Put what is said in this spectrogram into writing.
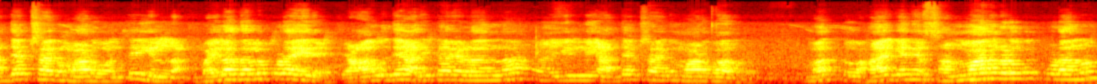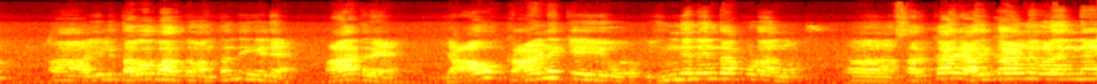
ಅಧ್ಯಕ್ಷರಾಗಿ ಮಾಡುವಂತೆ ಇಲ್ಲ. ಬೈಲಾದಲ್ಲೂ ಕೂಡ ಇದೆ. ಯಾವುದೇ ಅಧಿಕಾರಿಗಳನ್ನ ಇಲ್ಲಿ ಇಲ್ಲಿ ಅಧ್ಯಕ್ಷರಾಗಿ ಮಾಡಬಾರ್ದು. ಮತ್ತು ಹಾಗೇನೆ ಸನ್ಮಾನಗಳಿಗೂ ಕೂಡ ಇಲ್ಲಿ ತಗೋಬಾರ್ದು ಅಂತಂದು ಇದೆ. ಆದ್ರೆ ಯಾವ ಕಾರಣಕ್ಕೆ ಇವರು ಹಿಂದಿನಿಂದ ಕೂಡ ಸರ್ಕಾರಿ ಅಧಿಕಾರಿಗಳನ್ನೇ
